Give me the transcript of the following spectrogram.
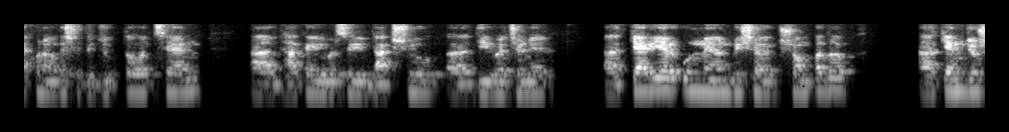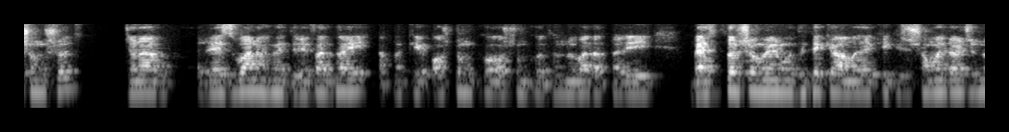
এখন আমাদের সাথে যুক্ত হচ্ছেন ঢাকা ইউনিভার্সিটির ডাকসু নির্বাচনের ক্যারিয়ার উন্নয়ন বিষয়ক সম্পাদক কেন্দ্রীয় সংসদ জনাব রেজওয়ান আহমেদ রেফাত ভাই, আপনাকে অসংখ্য অসংখ্য ধন্যবাদ। আপনার এই ব্যস্ত সময়ের মধ্যে থেকে আমাদেরকে কিছু সময় দেওয়ার জন্য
